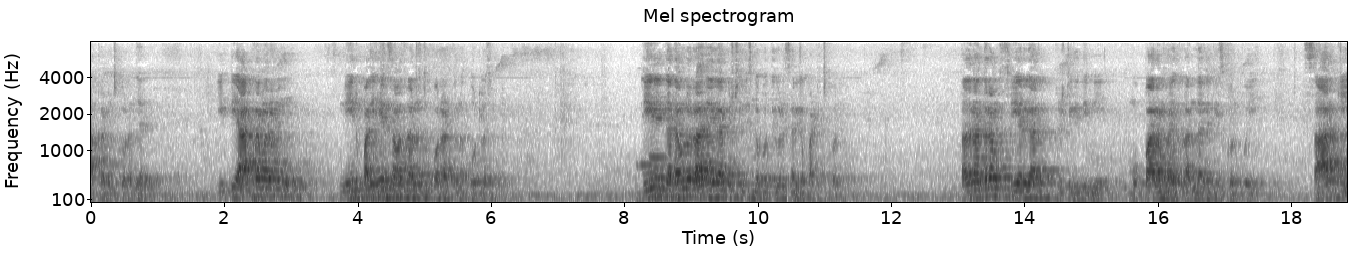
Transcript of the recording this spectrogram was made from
ఆక్రమించుకోవడం జరిగింది. ఇట్టి ఆక్రమణను నేను పదిహేను సంవత్సరాల నుంచి పోరాడుతున్న కోర్టుల చుట్టూ దీని గతంలో రాజయ్య గారి దృష్టికి తీసుకపోతే కూడా సరిగా పట్టించుకోలేదు. తదనంతరం శ్రీయర్ గారి దృష్టికి దీన్ని ముప్పారం రైతులందరినీ తీసుకొని పోయి సార్కి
